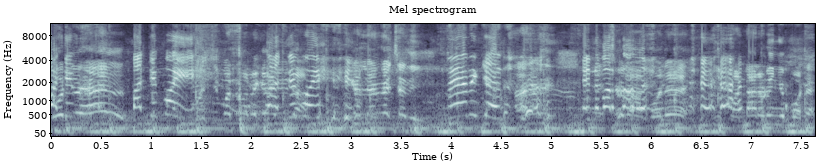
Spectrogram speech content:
പറ്റിപ്പോയി. പറ്റിപ്പോയി നീ കല്യാണം കഴിച്ചാ നീ വേദിക്കാണ് എന്റെ ഭർത്താവ് പോട്ടെ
